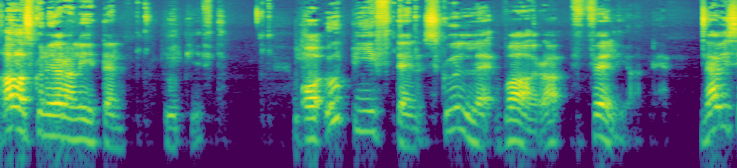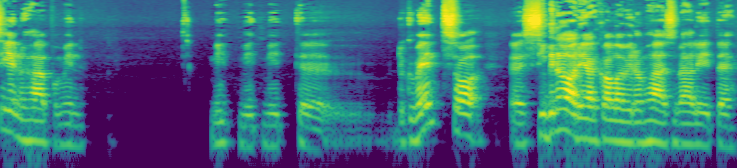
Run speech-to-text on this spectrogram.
alla skulle göra en liten uppgift. Och uppgiften skulle vara följande. När vi ser nu här på min, mitt, mitt, mitt eh, dokument så eh, seminarier kallar vi de här sådär lite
